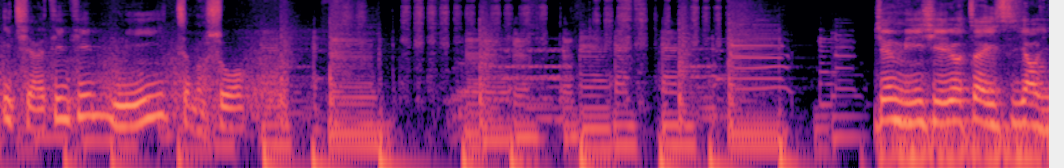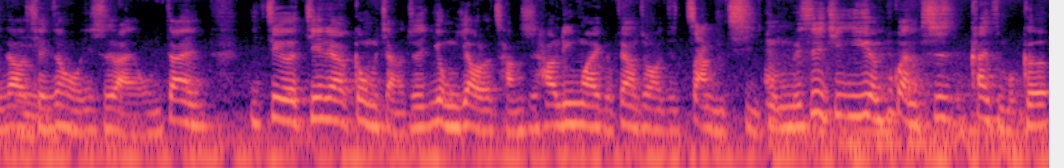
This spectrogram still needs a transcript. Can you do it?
一起来听听你怎么说。今天名医又再一次邀请到钱正宏医师来，嗯、我们在这个今天要跟我们讲的就是用药的常识，还有另外一个非常重要的就是胀气。我们每次去医院，不管吃看什么科，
